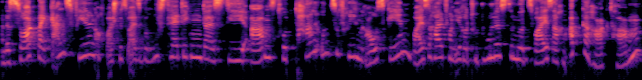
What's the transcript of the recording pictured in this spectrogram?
Und das sorgt bei ganz vielen, auch beispielsweise Berufstätigen, dass die abends total unzufrieden rausgehen, weil sie halt von ihrer To-Do-Liste nur zwei Sachen abgehakt haben.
